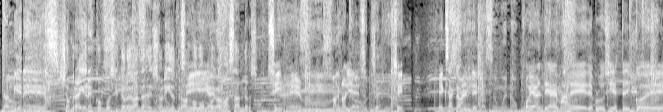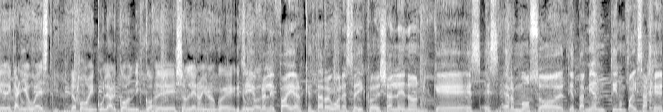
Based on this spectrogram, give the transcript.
También es. John Bryan es compositor de bandas de sonido. Trabajó Sí, con ahí Paul va. Thomas Anderson. Sí, en Magnolia es. Sí. Sí. Exactamente. Obviamente, además de, de producir este disco de, de Kanye West, lo podemos vincular con discos de John Lennon y uno que, que Sí. Friendly Fire, que está re bueno ese disco de John Lennon, que es, es hermoso, eh, también tiene un paisaje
